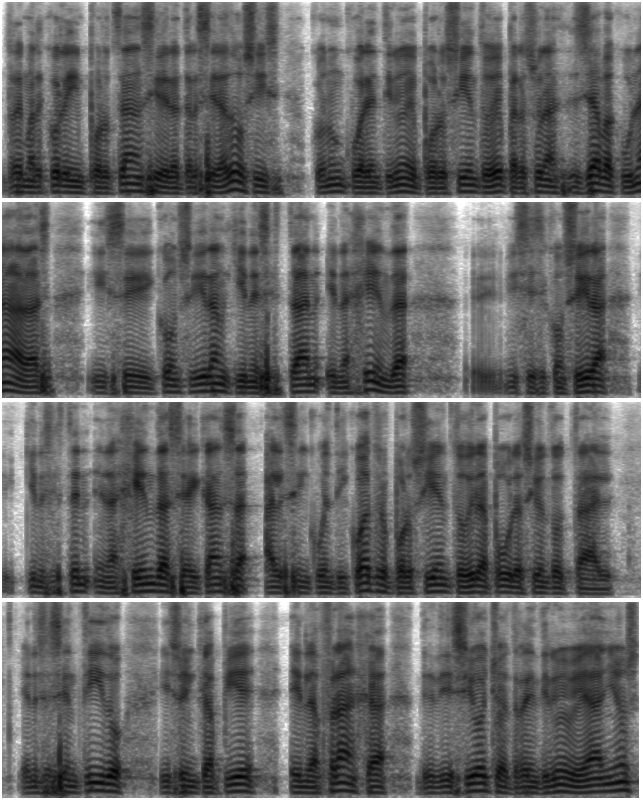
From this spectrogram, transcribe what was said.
remarcó la importancia de la tercera dosis con un 49% de personas ya vacunadas y se consideran quienes están en agenda eh, y si se considera quienes estén en agenda se alcanza al 54% de la población total. En ese sentido, hizo hincapié en la franja de 18 a 39 años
